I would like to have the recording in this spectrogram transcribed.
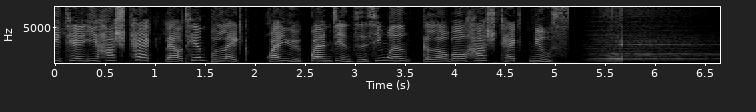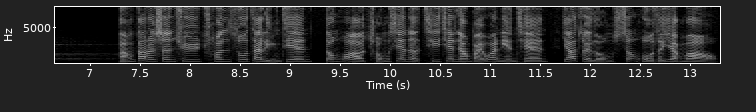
一天一 hashtag 聊天不累，寰宇关键字新闻 global hashtag news。庞大的身躯穿梭在林间，动画重现了七千两百万年前鸭嘴龙生活的样貌。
